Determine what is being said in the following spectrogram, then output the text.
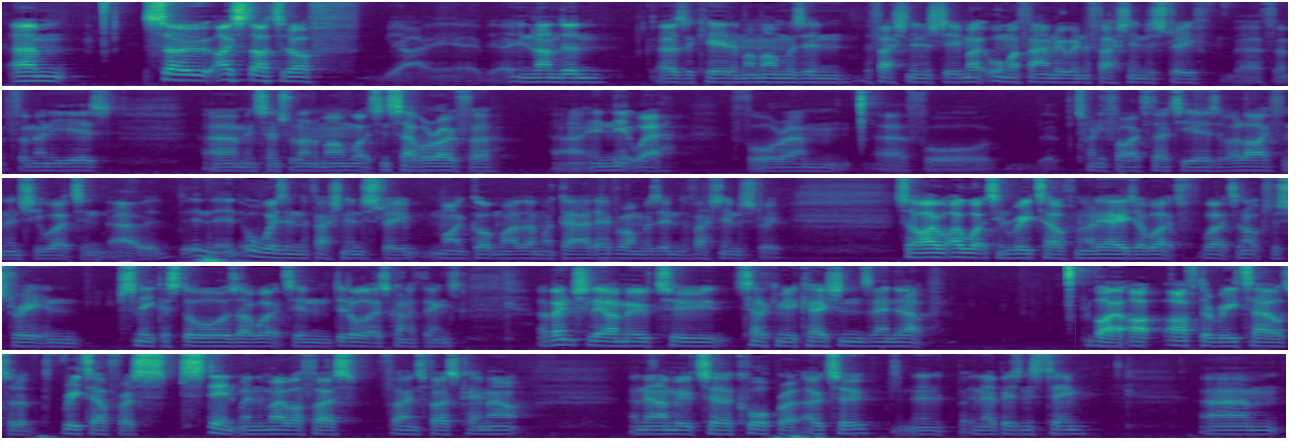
Um, so I started off in London as a kid, and my mum was in the fashion industry. My, all my family were in the fashion industry uh, for, for many years um, in central London. My mum worked in Savile Row for, uh, in knitwear for um, uh, for 25, 30 years of her life, and then she worked in, uh, in, in always in the fashion industry. My godmother, my dad, everyone was in the fashion industry. So I, I worked in retail from an early age. I worked worked in Oxford Street in sneaker stores. I worked in did all those kind of things. Eventually, I moved to telecommunications and ended up via after retail, sort of retail for a stint when the mobile first phones first came out, and then I moved to corporate O2 in, in their business team. Um,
